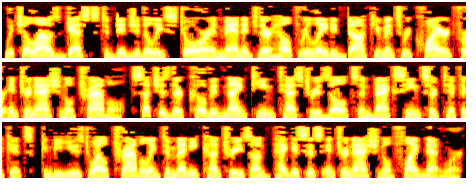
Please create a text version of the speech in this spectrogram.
which allows guests to digitally store and manage their health-related documents required for international travel, such as their COVID-19 test results and vaccine certificates, can be used while traveling to many countries on Pegasus International Flight Network.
